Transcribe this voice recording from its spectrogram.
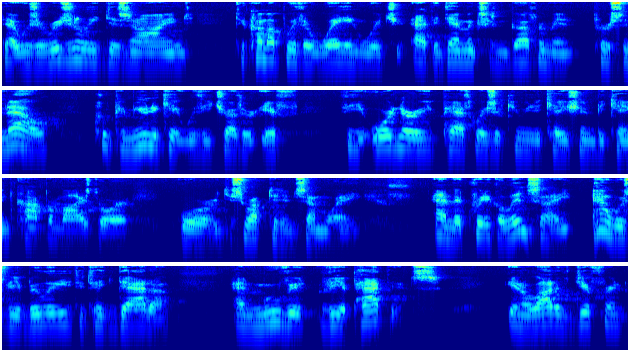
that was originally designed to come up with a way in which academics and government personnel could communicate with each other if the ordinary pathways of communication became compromised or or disrupted in some way. And the critical insight was the ability to take data and move it via packets in a lot of different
